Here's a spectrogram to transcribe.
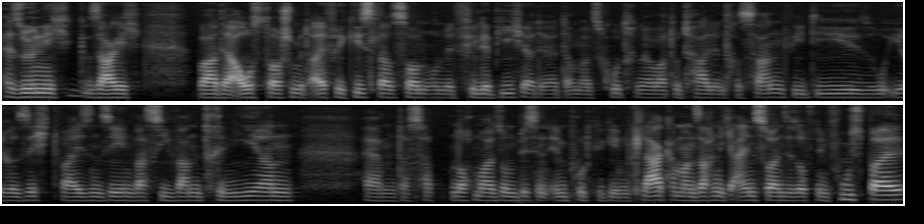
persönlich sage ich, war der Austausch mit Alfred Gislason und mit Philipp Jicher, der damals Co-Trainer war, total interessant, wie die so ihre Sichtweisen sehen, was sie wann trainieren. Ähm, das hat nochmal so ein bisschen Input gegeben. Klar kann man Sachen nicht eins zu eins jetzt auf den Fußball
